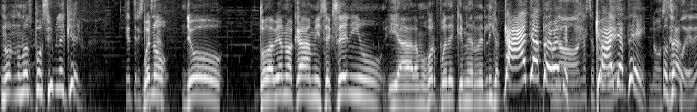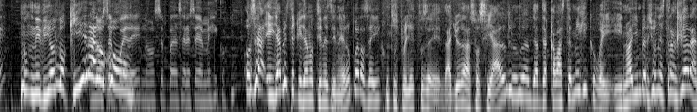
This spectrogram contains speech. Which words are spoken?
no, no, es posible que... Qué tristeza. Bueno, yo todavía no acaba mi sexenio y a lo mejor puede que me religa. ¡Cállate, güey! No, no se puede. ¡Cállate! No O se sea, puede. No- Ni Dios lo quiera, no loco. se puede, no se puede hacer eso allá en México. O sea, y ya viste que ya no tienes dinero para seguir con tus proyectos de ayuda social. Ya te acabaste México, güey. Y no hay inversión extranjera.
